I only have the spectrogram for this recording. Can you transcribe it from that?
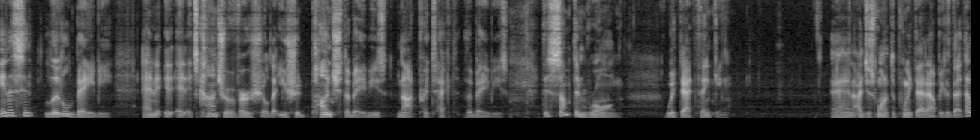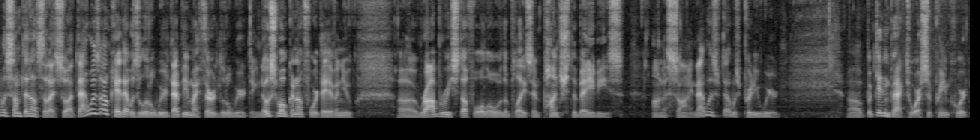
innocent little baby and it, it, it's controversial that you should punch the babies not protect the babies. There's something wrong with that thinking and I just wanted to point that out because that, that was something else that I saw. That was okay. That was a little weird. That'd be my third little weird thing. No smoking on Fourth Avenue, uh, robbery stuff all over the place, and punch the babies on a sign. That was that was pretty weird. Uh, but getting back to our Supreme Court,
